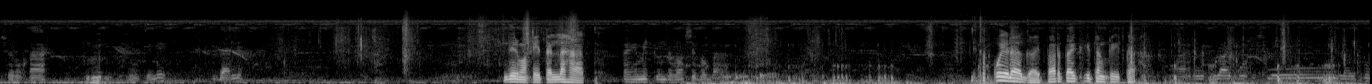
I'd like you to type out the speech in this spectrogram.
Sure ka? Hmm. Okay, Dali. hindi makita lahat Tahimik yung dalawa si baba. dito ko ilagay para tayo kitang kita Parang kulay boses ni Laiko.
